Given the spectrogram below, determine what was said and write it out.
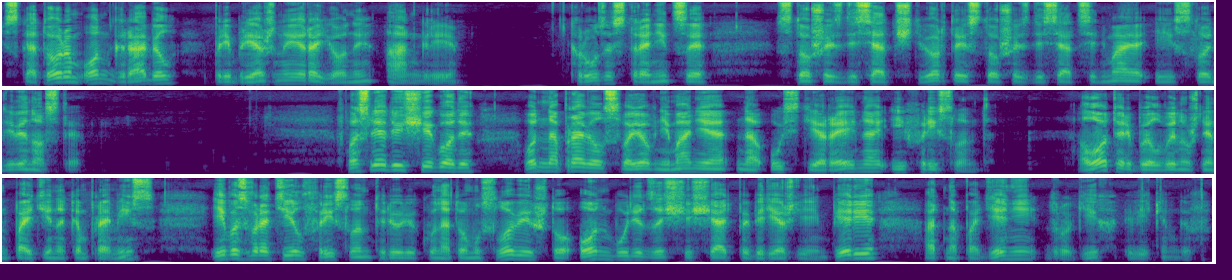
с которым он грабил прибрежные районы Англии. Круза, страницы 164, 167 и 190. В последующие годы он направил свое внимание на устье Рейна и Фрисланд. Лотарь был вынужден пойти на компромисс и возвратил Фрисланд Рюрику на том условии, что он будет защищать побережье империи от нападений других викингов.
